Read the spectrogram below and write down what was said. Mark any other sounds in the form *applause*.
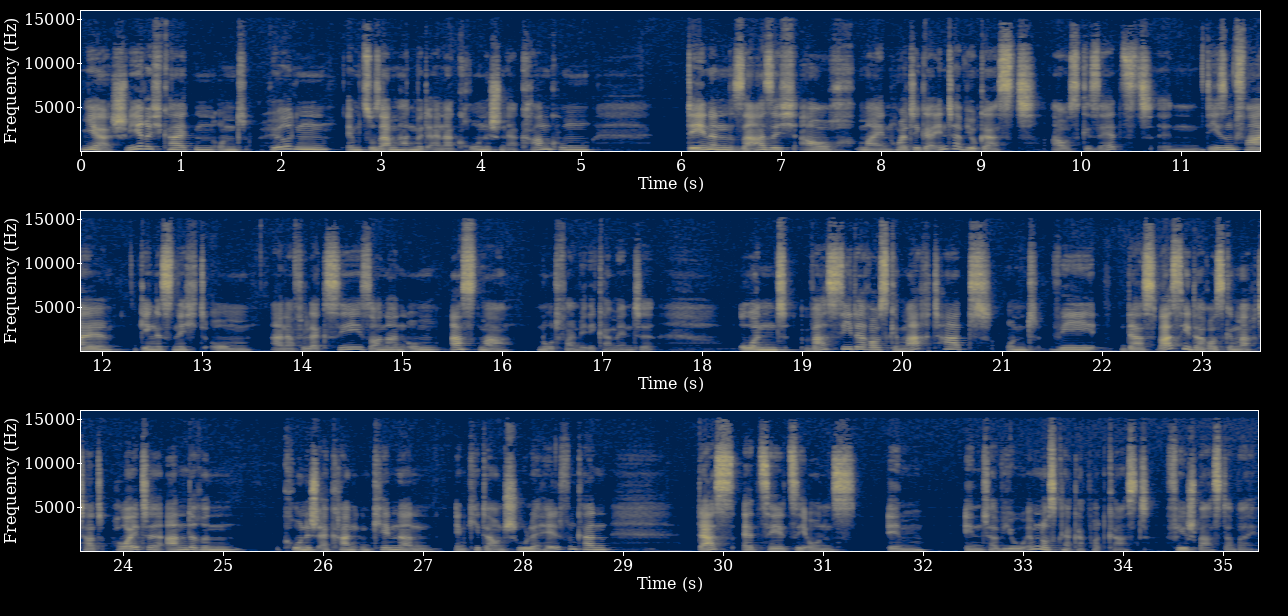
Ja, Schwierigkeiten und Hürden im Zusammenhang mit einer chronischen Erkrankung, denen sah sich auch mein heutiger Interviewgast ausgesetzt. In diesem Fall ging es nicht um Anaphylaxie, sondern um Asthma-Notfallmedikamente. Und was sie daraus gemacht hat und wie das, was sie daraus gemacht hat, heute anderen chronisch erkrankten Kindern in Kita und Schule helfen kann, das erzählt sie uns im Interview im Nussknacker Podcast. Viel Spaß dabei.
